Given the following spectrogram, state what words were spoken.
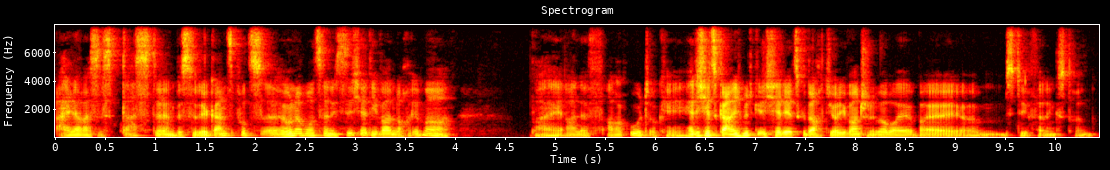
Alter, was ist das denn? Bist du dir ganz äh, hundertprozentig sicher? Die waren noch immer bei Aleph. Aber gut, okay. Hätte ich jetzt gar nicht mitge... Ich hätte jetzt gedacht, ja, die waren schon immer bei, bei ähm, Steel Phalanx drin.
